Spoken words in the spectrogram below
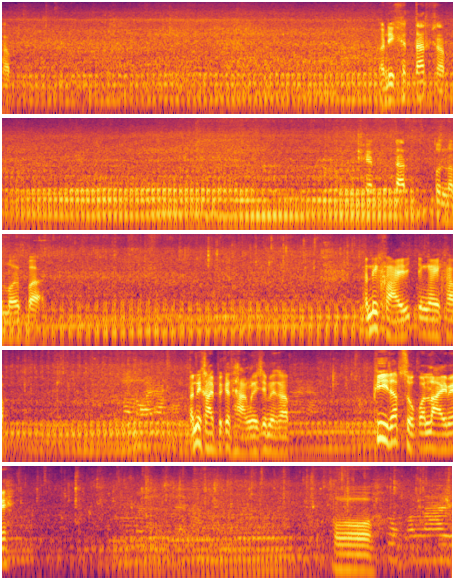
ครับ อันนี้แคตตัสครับแคตตัสต้นละร้อยบาท อันนี้ขายยังไงครับ อันนี้ขายเป็นกระถางเลยใช่ไหมครับ พี่รับส่งออนไลน์ไหมโอ้ส่งออนไลน์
